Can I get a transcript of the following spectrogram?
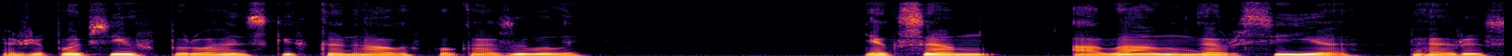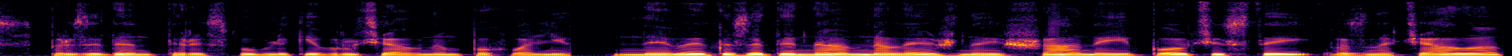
адже по всіх перуанських каналах показували, як сам Алан Гарсія Перес, президент республіки, вручав нам похвальні. Не виказати нам належної шани і почестей означало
